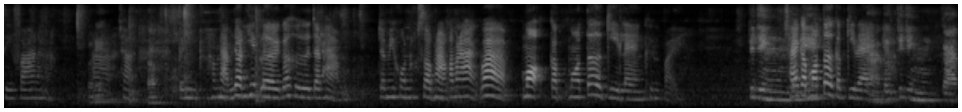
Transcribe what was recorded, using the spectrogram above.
สีฟ้านะคะตัวนี้อ่า ใช่ครับเป็นคำถามยอดฮิตเลยก็คือจะถาม จะมีคนสอบถามเข้ามาว่าเหมาะกับมอเตอร์กี่แรงขึ้นไป ที่จริงใช้กับตงมนี้อเตอร์กับกี่แรงอ่าเนี่ยที่จริงการ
